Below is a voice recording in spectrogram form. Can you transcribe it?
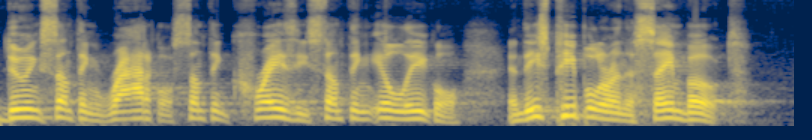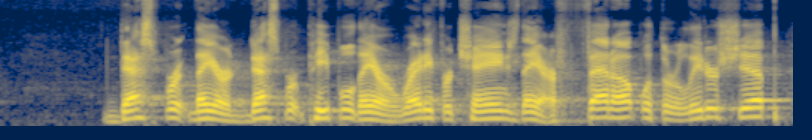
doing something radical, something crazy, something illegal. And these people are in the same boat. Desperate, they are desperate people. They are ready for change. They are fed up with their leadership,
